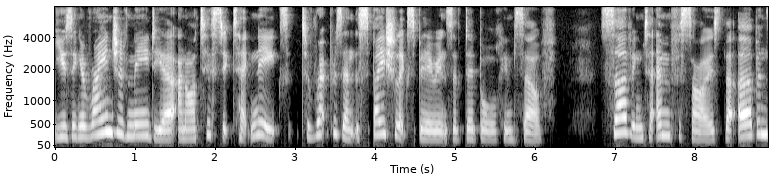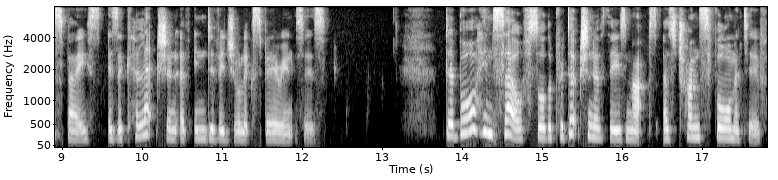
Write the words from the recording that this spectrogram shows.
using a range of media and artistic techniques to represent the spatial experience of Debord himself, serving to emphasise that urban space is a collection of individual experiences. Debord himself saw the production of these maps as transformative,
